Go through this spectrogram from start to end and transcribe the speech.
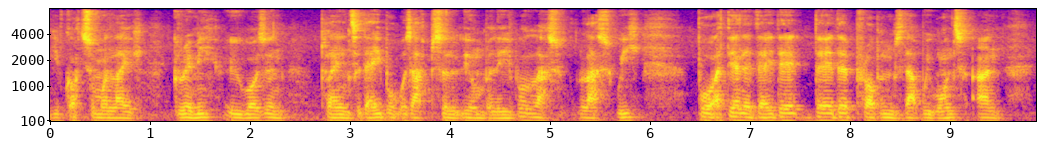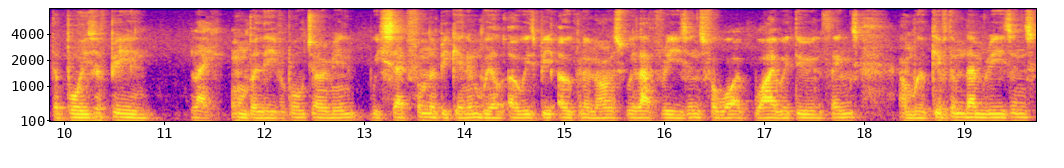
you've got someone like Grimmy who wasn't playing today but was absolutely unbelievable last last week. But at the end of the day, they're, they're the problems that we want. And the boys have been like unbelievable. Do you know what I mean? We said from the beginning we'll always be open and honest. We'll have reasons for why why we're doing things, and we'll give them them reasons.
